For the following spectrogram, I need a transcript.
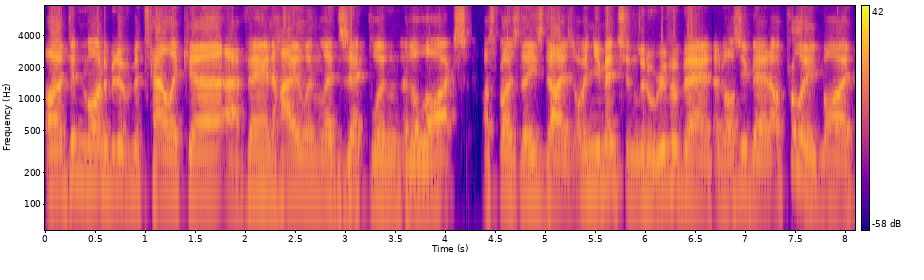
I didn't mind a bit of Metallica, uh, Van Halen, Led Zeppelin, the likes. I suppose these days, I mean, you mentioned Little River Band, an Aussie band. I probably my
